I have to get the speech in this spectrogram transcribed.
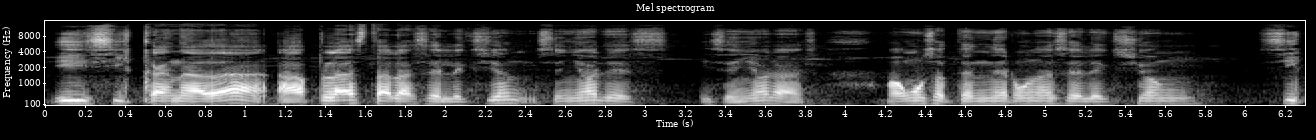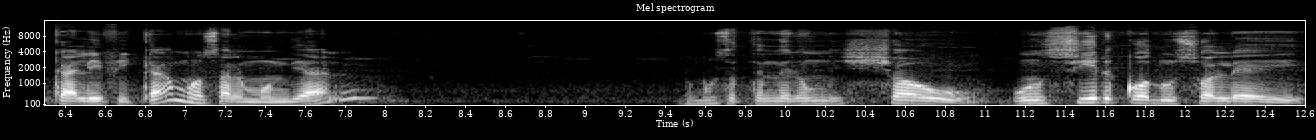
y si Canadá aplasta a la selección, señores y señoras, vamos a tener una selección, si calificamos al mundial, vamos a tener un show, un circo du soleil,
